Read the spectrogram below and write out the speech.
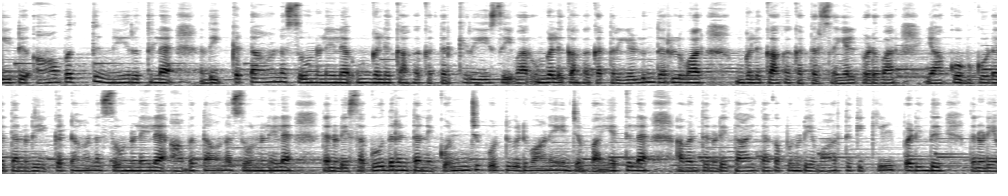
கேட்டு ஆபத்து நேரத்தில் அந்த இக்கட்டான சூழ்நிலையில் உங்களுக்காக கர்த்தர் கிரியை செய்வார். உங்களுக்காக கர்த்தர் எழுந்தருளுவார். உங்களுக்காக கர்த்தர் செயல்படுவார். யாக்கோபு கூட தன்னுடைய இக்கட்டான சூழ்நிலையில ஆபத்தான சூழ்நிலையில தன்னுடைய சகோதரன் தன்னை கொஞ்சம் போட்டு விடுவானே என்ற பயத்துல அவன் தன்னுடைய தாய் தகப்பனுடைய வார்த்தைக்கு கீழ்ப்படிந்து தன்னுடைய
